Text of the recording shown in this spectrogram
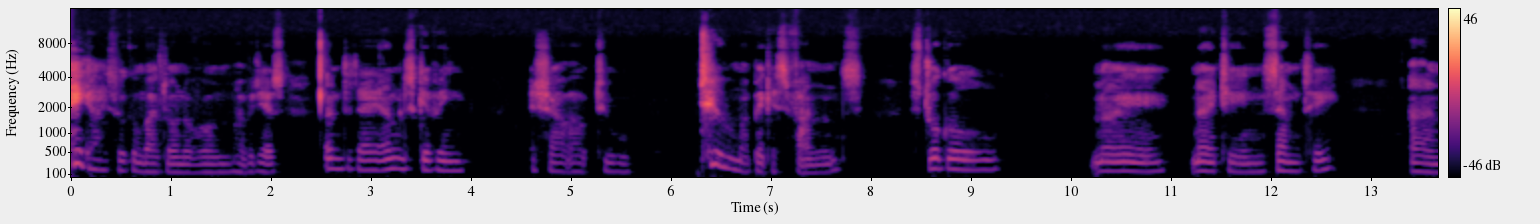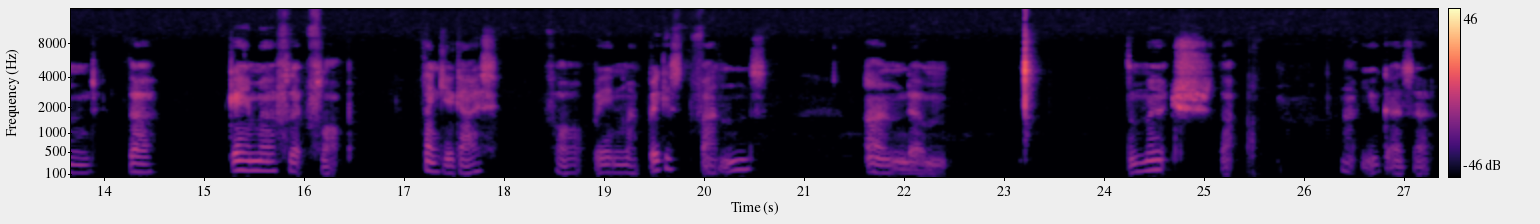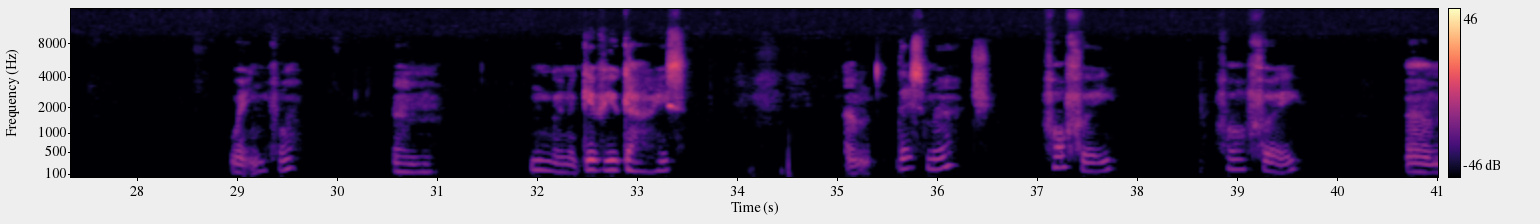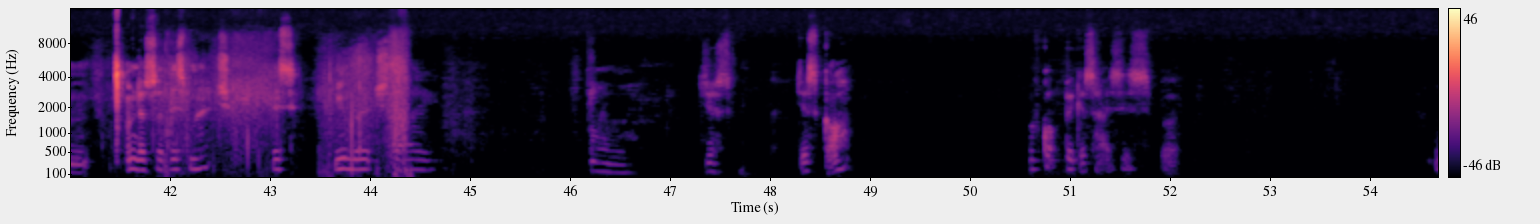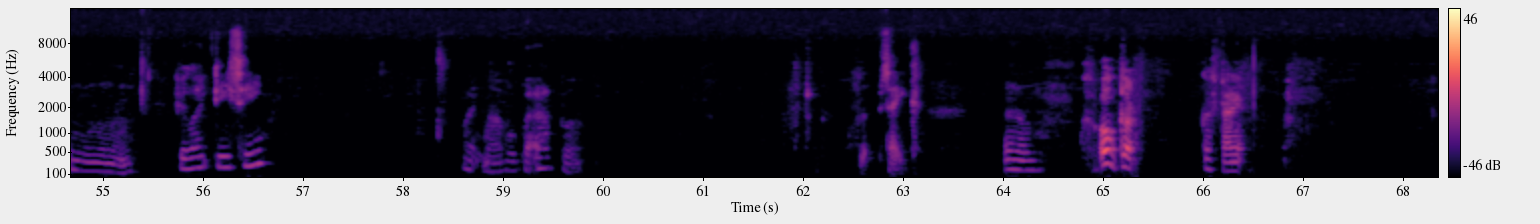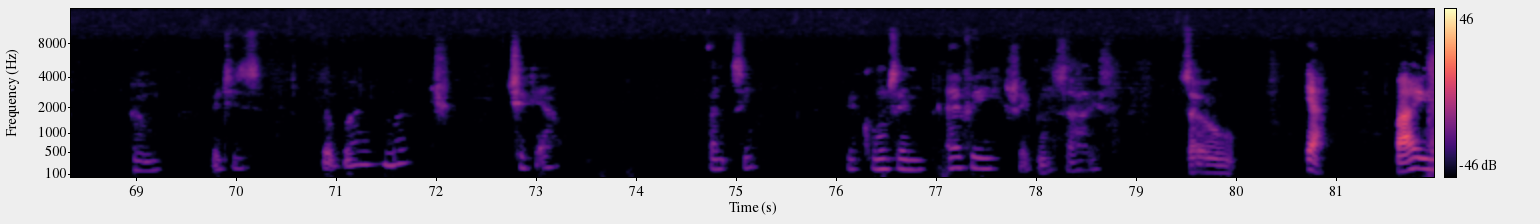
Hey guys, welcome back to another one of my videos, and today I'm just giving a shout out to two of my biggest fans, Struggle 1970 and the Gamer Flip Flop. Thank you guys for being my biggest fans, and um, the merch that that you guys are waiting for um, I'm gonna give you guys um this merch for free, for free. Um, and also this merch, this new merch that I um just just got. I've got bigger sizes, but um, if you like DC, like Marvel better, but flip's sake. Um, oh god, gosh dang it. Um, which is the brand merch. Check it out. Fancy. It comes in every shape and size. So, yeah. Bye.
